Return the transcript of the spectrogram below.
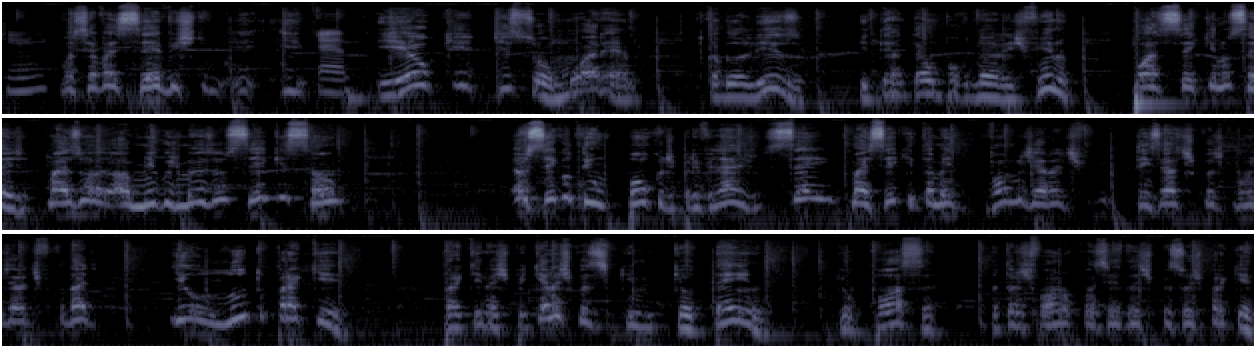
Sim. Você vai ser visto. E, e- É. e eu que, que sou moreno, cabelo liso e tenho até um pouco do nariz fino, pode ser que não seja. Mas ó, amigos meus eu sei que são. Eu sei que eu tenho um pouco de privilégio, sei, mas sei que também vão me gerar. Tem certas coisas que vão me gerar dificuldade. E eu luto pra quê? Pra que nas pequenas coisas que, que eu tenho, que eu possa, eu transformo o conceito das pessoas pra quê?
